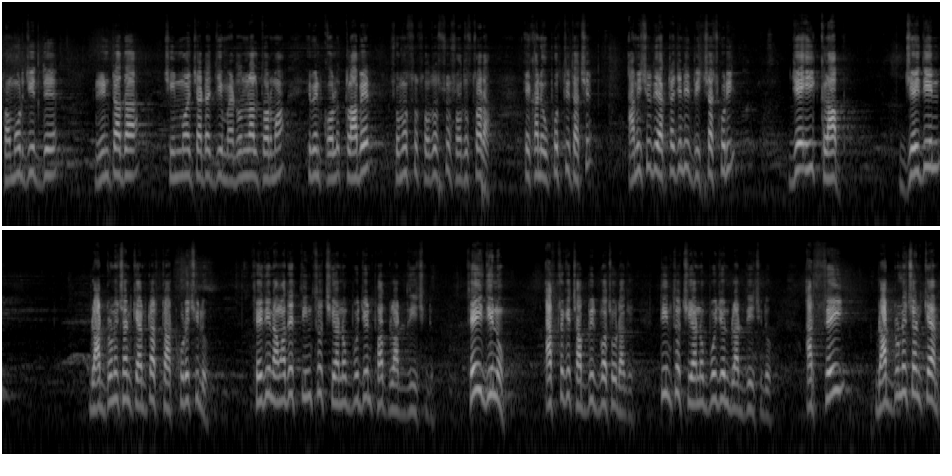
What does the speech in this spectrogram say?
সমরজিৎ দে, রিন্টা দা, চিন্ময় চ্যাটার্জি ম্যাডনলাল শর্মা ইভেন ক্লাবের সমস্ত সদস্য, সদস্যরা এখানে উপস্থিত আছে। আমি শুধু একটা জিনিস বিশ্বাস করি, যে এই ক্লাব যেই দিন ব্লাড ডোনেশন ক্যাম্পটা স্টার্ট করেছিল সেই দিন আমাদের তিনশো ছিয়ানব্বই জন ফার্স্ট ব্লাড দিয়েছিল। সেই দিনও, আজ থেকে ছাব্বিশ বছর আগে, তিনশো ছিয়ানব্বই জন ব্লাড দিয়েছিল। আর সেই ব্লাড ডোনেশন ক্যাম্প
